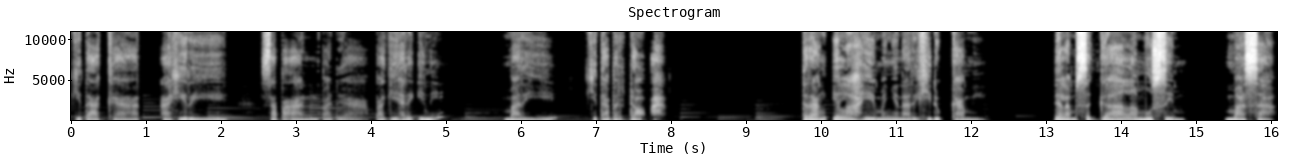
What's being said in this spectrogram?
kita akan akhiri sapaan pada pagi hari ini. Mari kita berdoa. Terang ilahi menyinari hidup kami dalam segala musim, masa,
